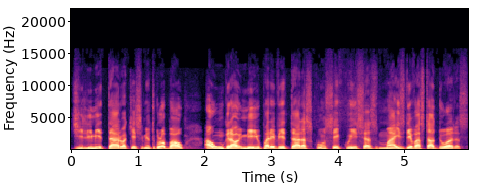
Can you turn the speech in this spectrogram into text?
de limitar o aquecimento global a 1,5 grau para evitar as consequências mais devastadoras.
